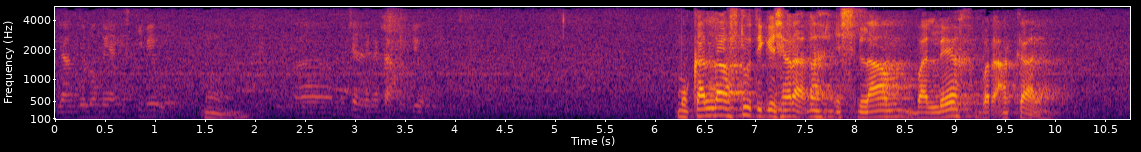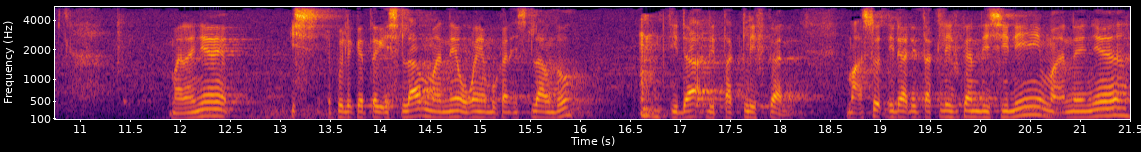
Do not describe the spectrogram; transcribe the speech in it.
yang golongan yang istimewa, hmm. uh, macam dengan taklif dia? Mukallaf tu tiga syarat lah. Islam, balik, berakal. Maknanya is, boleh kata Islam mana orang yang bukan Islam tu tidak ditaklifkan. Maksud tidak ditaklifkan di sini maknanya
